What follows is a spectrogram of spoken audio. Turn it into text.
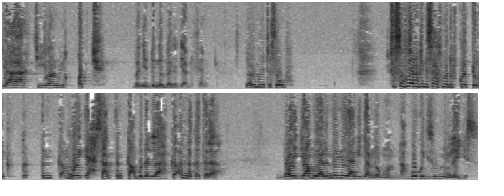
jaar ci yoon wi xocc bañ a dëngal bañ a jàdd fenn loolu mooy tasawuf tasawuf yonent bi sallallahu alayhi wa sallam daf koo tënk an mooy ihsaan an taabudallaah ka annaka taraahu booy jaamu yàlla mel na yaa ngi jàndoog moom ndax boo ko gisul mu ngi lay gis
